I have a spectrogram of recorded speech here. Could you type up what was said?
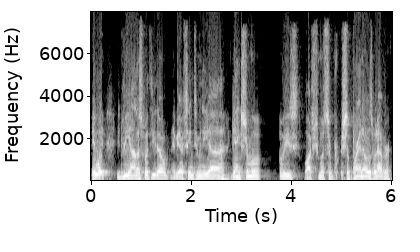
It would. To be honest with you, though, maybe I've seen too many uh, gangster movies, watched too much Sopranos, whatever.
